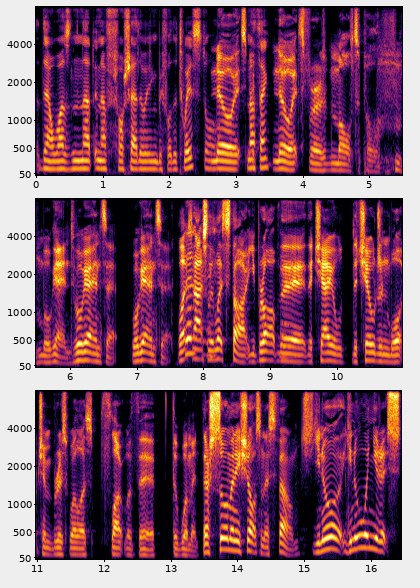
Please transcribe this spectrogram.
there was not enough foreshadowing before the twist, or No, it's nothing? No, it's for multiple. we'll get into we'll get into it. We'll get into it. Let's But- actually let's start. You brought up the the child the children watching Bruce Willis flirt with the the woman. There's so many shots in this film. You know, you know when you're at,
